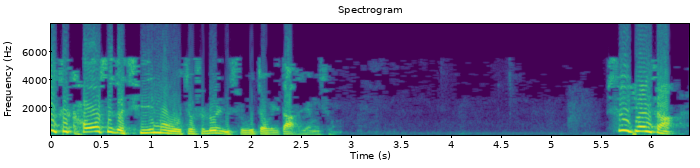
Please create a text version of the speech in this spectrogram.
这次考试的题目就是论述这位大英雄。试卷上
